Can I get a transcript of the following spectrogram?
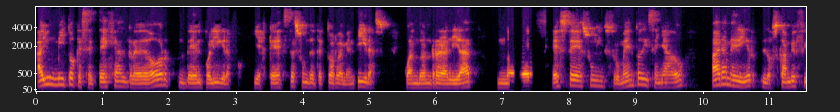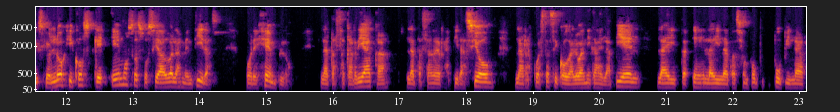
hay un mito que se teje alrededor del polígrafo y es que este es un detector de mentiras, cuando en realidad no es. Este es un instrumento diseñado para medir los cambios fisiológicos que hemos asociado a las mentiras por ejemplo, la tasa cardíaca, la tasa de respiración, la respuesta psicogalvánica de la piel, la, eh, dilatación pupilar.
